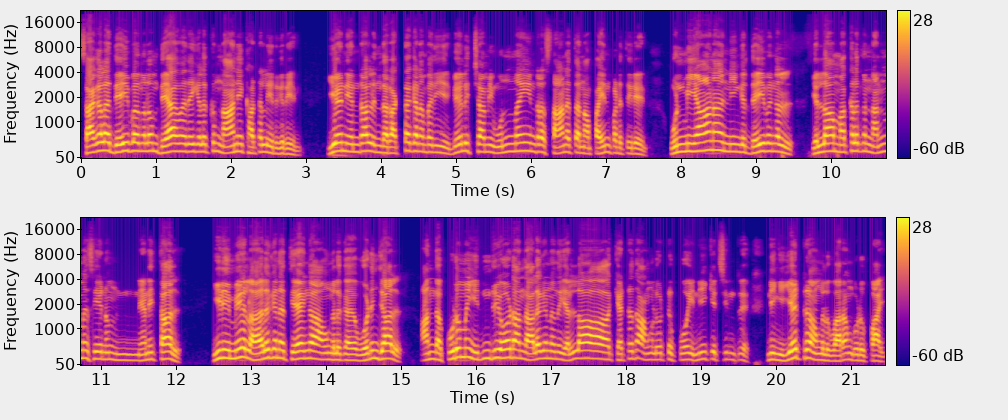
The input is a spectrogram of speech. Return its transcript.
சகல தெய்வங்களும் தேவதைகளுக்கும் நானே கட்டளை இருக்கிறேன் ஏன் என்றால் இந்த ரத்த கணபதி வேலுச்சாமி உண்மை என்ற ஸ்தானத்தை நான் பயன்படுத்துகிறேன். உண்மையான நீங்கள் தெய்வங்கள் எல்லா மக்களுக்கும் நன்மை செய்யணும் நினைத்தால் இனிமேல் அழுகின தேங்காய் அவங்களுக்கு ஒடிஞ்சால் அந்த குடும்பம் இன்றியோடு அந்த அழுகினது எல்லா கெட்டதும் அவங்கள விட்டு போய் நீக்கிச்சுன்று நீங்க ஏற்று அவங்களுக்கு வரம் கொடுப்பாய்.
